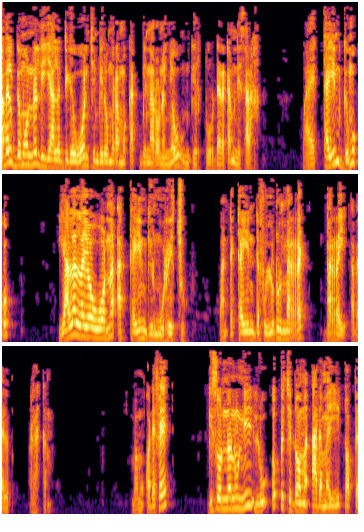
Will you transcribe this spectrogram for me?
abel gëmoon na li yàlla dige woon ci mbirum ramukat bi naroon a ñëw ngir tuur deretam ni sarax waaye kayin gëmu ko yàlla layoo woon na ak kayin ngir mu réccu wante kayin deful lu dul mer rekk ba rey abel rakkam ba mu ko defee gisoon nanu ni lu ëpp ci doomu aadama yi toppe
